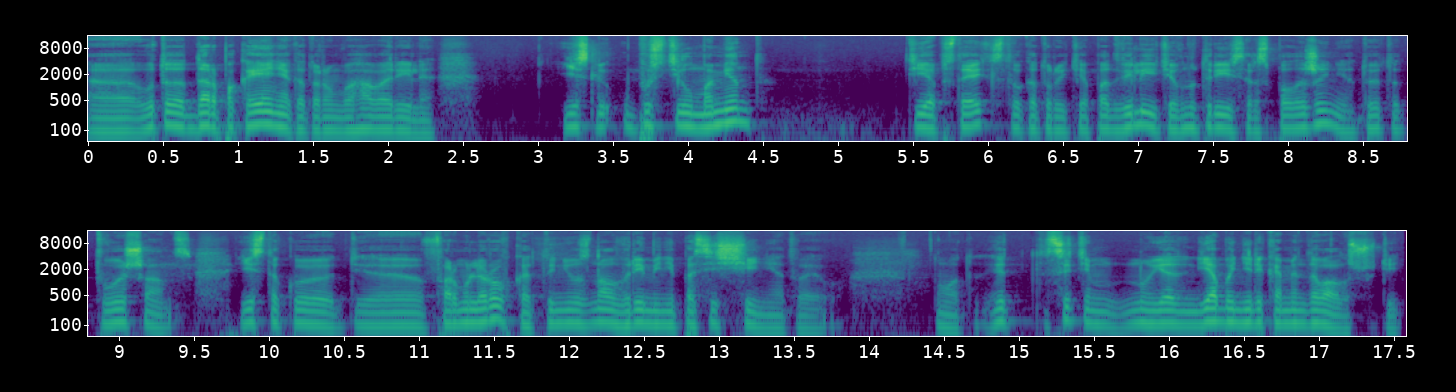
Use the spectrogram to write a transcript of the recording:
э, вот этот дар покаяния, о котором вы говорили, если упустил момент, те обстоятельства, которые тебя подвели, и у тебя внутри есть расположение, то это твой шанс. Есть такая э, формулировка, ты не узнал времени посещения твоего. Вот. Это- с этим ну, я, я бы не рекомендовал шутить.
